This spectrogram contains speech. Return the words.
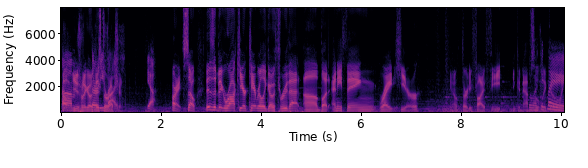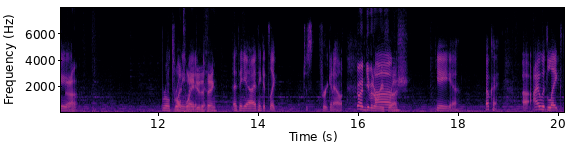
Oh, Um, you just want to go this direction. Yeah. All right, so this is a big rock here. Can't really go through that, uh, but anything right here, you know, 35 feet, you can absolutely go like that. Roll Roll 20. 20, do the been- thing. I think yeah, I think it's like just freaking out. Go ahead and give it a Um, refresh. Yeah, yeah, yeah. Okay. Uh, I would like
